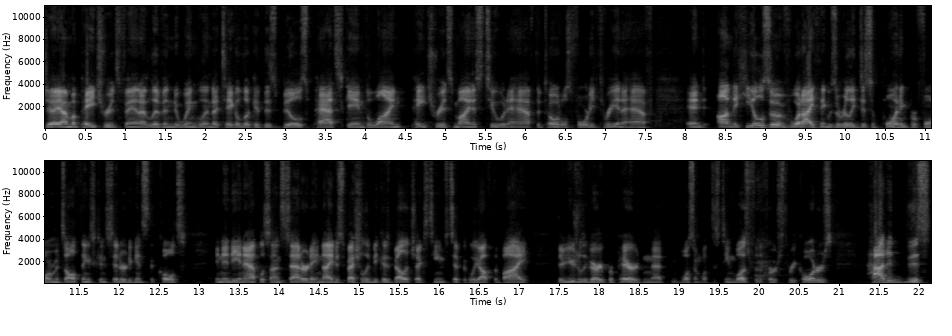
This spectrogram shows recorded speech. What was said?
Jay, I'm a Patriots fan. I live in New England. I take a look at this Bills Pats game. The line Patriots minus two and a half. The total's 43 and a half. And on the heels of what I think was a really disappointing performance, all things considered, against the Colts in Indianapolis on Saturday night, especially because Belichick's team's typically off the bye. They're usually very prepared, and that wasn't what this team was for the first three quarters. How did this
